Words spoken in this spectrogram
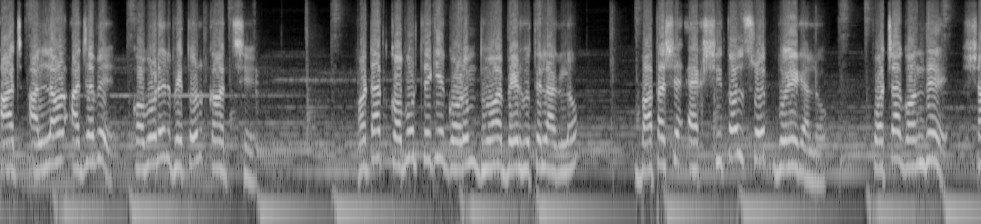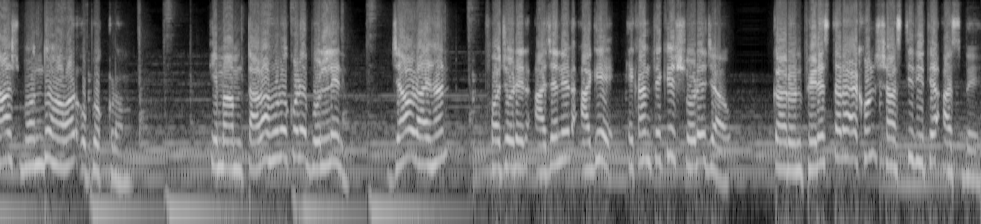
আজ আল্লাহর আজাবে কবরের ভেতর কাঁদছে। হঠাৎ কবর থেকে গরম ধোঁয়া বের হতে লাগল। বাতাসে এক শীতল স্রোত বয়ে গেল। পচা গন্ধে শ্বাস বন্ধ হওয়ার উপক্রম। ইমাম তাড়াহুড়ো করে বললেন, যাও রায়হান, ফজরের আজানের আগে এখান থেকে সরে যাও, কারণ ফেরেস্তারা এখন শাস্তি দিতে আসবে।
